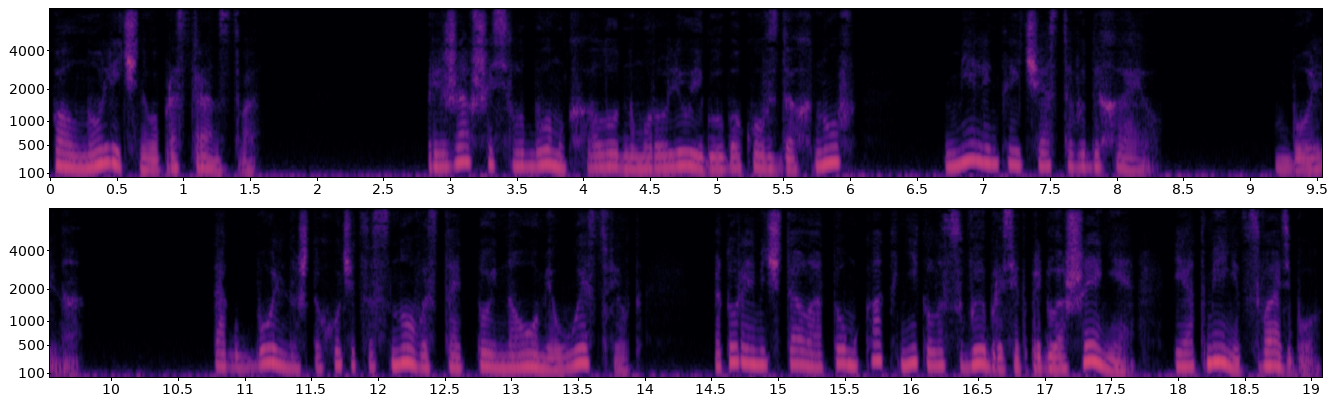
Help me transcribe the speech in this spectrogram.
Полно личного пространства. Прижавшись лбом к холодному рулю и глубоко вздохнув, меленько и часто выдыхаю. Больно. Так больно, что хочется снова стать той Наоми Уэстфилд, которая мечтала о том, как Николас выбросит приглашение и отменит свадьбу.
